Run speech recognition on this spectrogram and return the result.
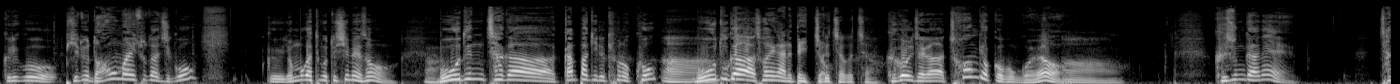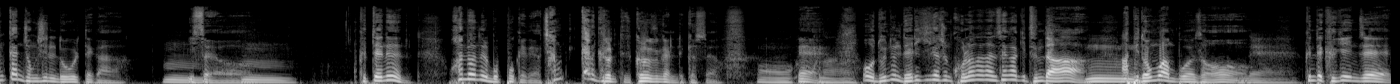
그리고 비도 너무 많이 쏟아지고 그 연무 같은 것도 심해서 어. 모든 차가 깜빡이를 켜놓고 아. 모두가 서행하는 데 있죠. 그쵸 그쵸. 그걸 제가 처음 겪어본 거예요. 어. 그 순간에 잠깐 정신을 놓을 때가 음. 있어요. 음. 그때는 화면을 못 보게 돼요. 잠깐 그런 때- 그런 순간을 느꼈어요. 어 그렇구나. 어 눈을 내리기가 좀 곤란하다는 생각이 든다. 음. 앞이 너무 안 보여서. 네. 근데 그게 이제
